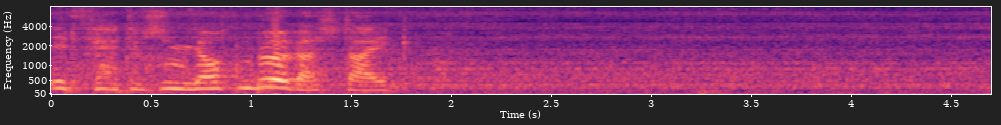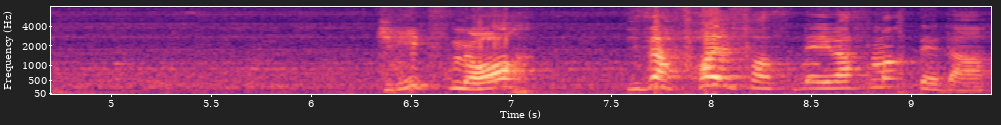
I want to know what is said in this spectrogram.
Jetzt fährt er schon wieder auf dem Bürgersteig. Geht's noch? Dieser Vollpfosten, ey, was macht der da?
